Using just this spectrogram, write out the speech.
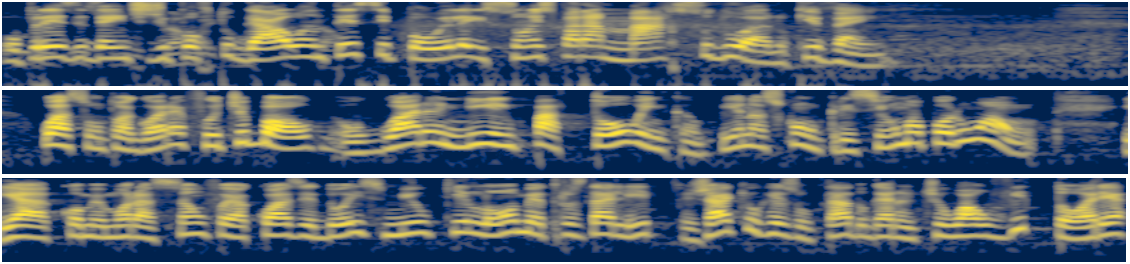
o presidente de Portugal antecipou eleições para março do ano que vem. O assunto agora é futebol. O Guarani empatou em Campinas com o Criciúma por 1 a 1. E a comemoração foi a quase 2 mil quilômetros dali, já que o resultado garantiu ao Vitória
